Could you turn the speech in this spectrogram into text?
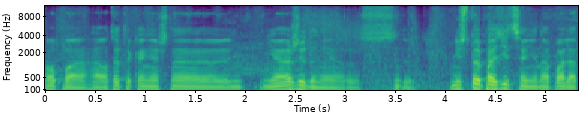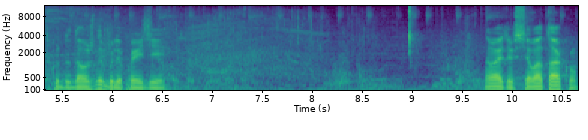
Опа, а вот это, конечно, неожиданно. С- Не с той позиции они напали, откуда должны были, по идее. Давайте все в атаку.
